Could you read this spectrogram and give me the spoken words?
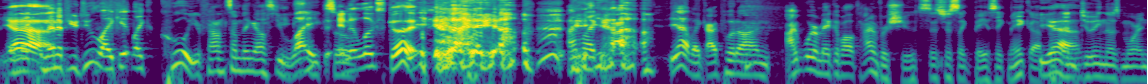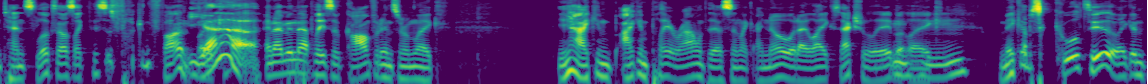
and, like- Yeah. and then if you do like it like cool you found something else you like so and it looks good. Yeah. I'm I'm like, yeah. I- yeah, like I put on, I wear makeup all the time for shoots. It's just like basic makeup. Yeah. then doing those more intense looks, I was like, this is fucking fun. Like, yeah. And I'm in that place of confidence where I'm like, yeah, I can, I can play around with this, and like I know what I like sexually, but like Mhm. Makeup's cool too. Like, and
